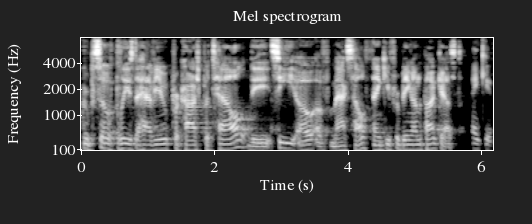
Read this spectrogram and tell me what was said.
Group, so pleased to have you, Prakash Patel, the CEO of Max Health. Thank you for being on the podcast. Thank you.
